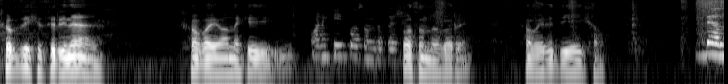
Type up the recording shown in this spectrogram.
সবজি খিচুড়ি না? সবাই অনেকেই অনেকেই পছন্দ করে পছন্দ করে। সবাই দিয়েই খাও। ডাল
